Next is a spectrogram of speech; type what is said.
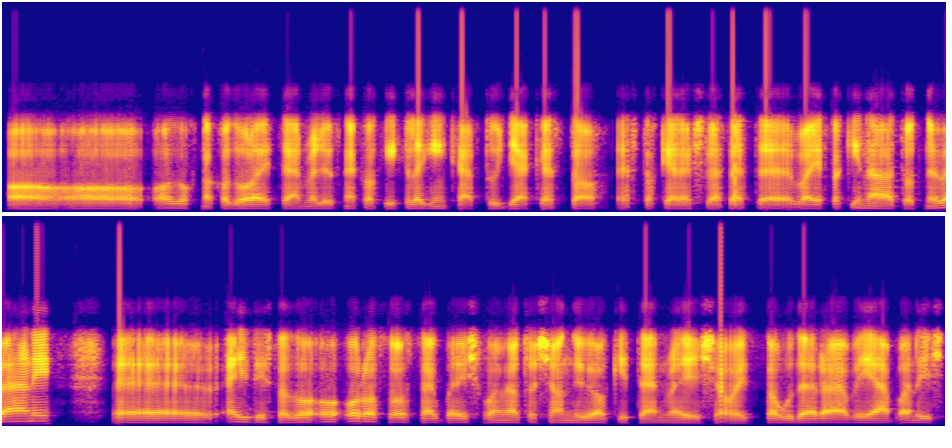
a, a, azoknak az olajtermelőknek, akik leginkább tudják ezt a, ezt a keresletet, vagy ezt a kínálatot növelni. Egyrészt az Oroszországban is folyamatosan nő a kitermelés, ahogy Szaúd-Arábiában is,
